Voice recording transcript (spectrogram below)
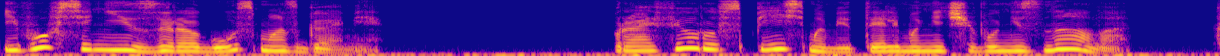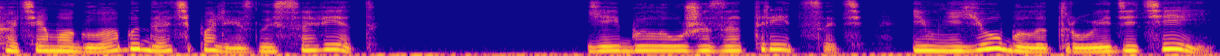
и вовсе не из-за рагу с мозгами. Про аферу с письмами Тельма ничего не знала, хотя могла бы дать полезный совет. Ей было уже за 30, и у нее было трое детей.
